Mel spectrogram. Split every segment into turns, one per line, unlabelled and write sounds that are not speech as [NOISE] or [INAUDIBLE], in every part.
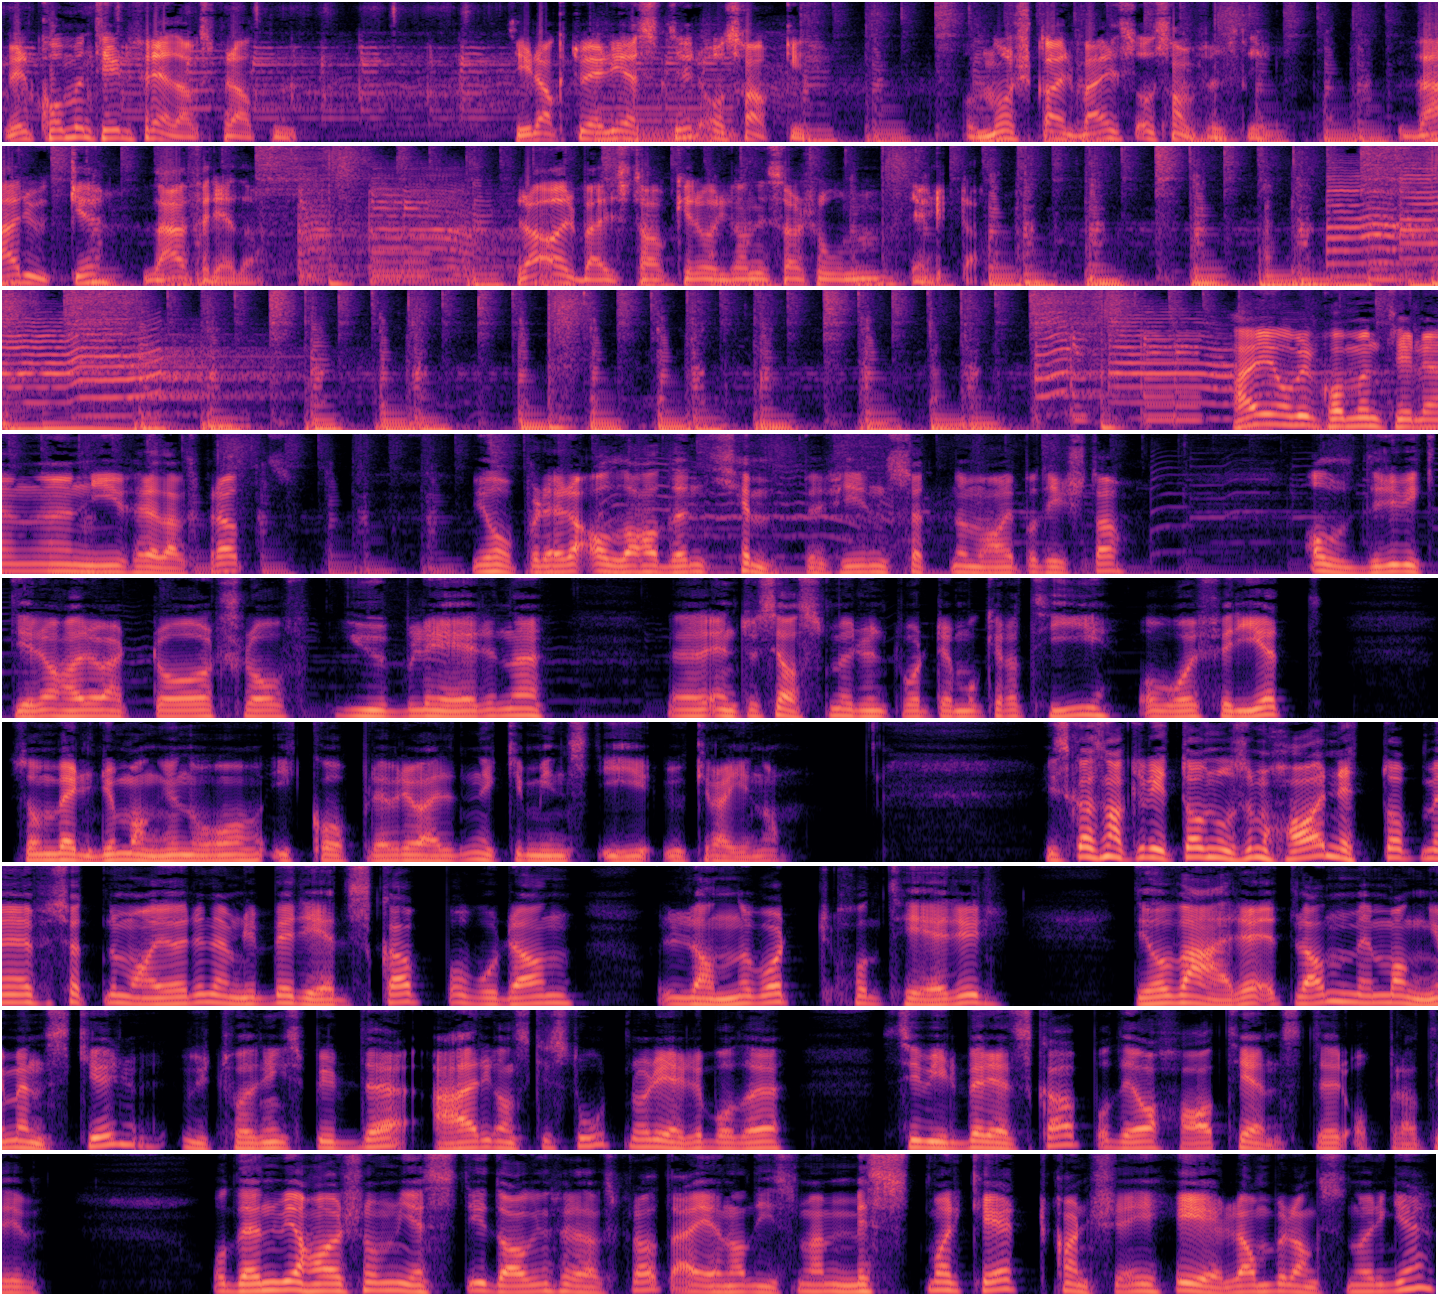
Velkommen til fredagspraten. Til aktuelle gjester og saker. Om norsk arbeids- og samfunnsliv. Hver uke, hver fredag. Fra arbeidstakerorganisasjonen Delta.
Hei og velkommen til en eh, ny fredagsprat. Vi håper dere alle hadde en kjempefin 17. mai på tirsdag. Aldri viktigere har det vært å slå jubilerende eh, entusiasme rundt vårt demokrati og vår frihet, som veldig mange nå ikke opplever i verden, ikke minst i Ukraina. Vi skal snakke litt om noe som har nettopp med 17. mai å gjøre, nemlig beredskap og hvordan landet vårt håndterer det å være et land med mange mennesker, utfordringsbildet er ganske stort når det gjelder både sivil beredskap og det å ha tjenester operativ. Og den vi har som gjest i dagens fredagsprat, er en av de som er mest markert, kanskje i hele Ambulanse-Norge,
